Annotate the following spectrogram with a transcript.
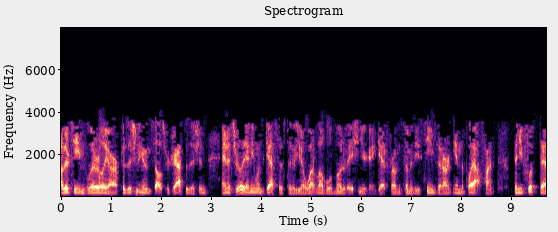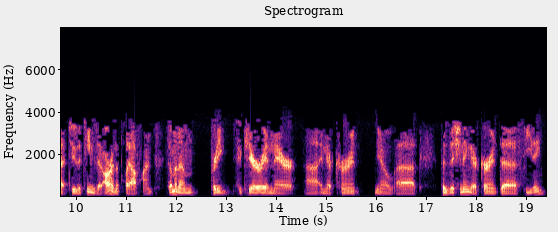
Other teams literally are positioning themselves for draft position, and it's really anyone's guess as to you know what level of motivation you're going to get from some of these teams that aren't in the playoff hunt. Then you flip that to the teams that are in the playoff hunt. Some of them pretty secure in their uh, in their current you know, uh, positioning, their current uh, seeding,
